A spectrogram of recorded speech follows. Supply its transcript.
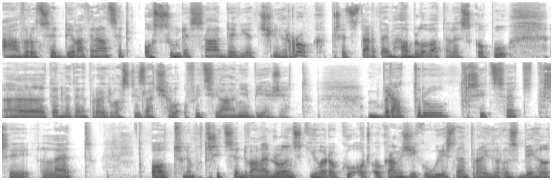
a v roce 1989, čili rok před startem startem Hubbleova teleskopu eh, tenhle ten projekt vlastně začal oficiálně běžet. Bratru 33 let od, nebo 32 let do loňského roku, od okamžiku, kdy se ten projekt rozběhl,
